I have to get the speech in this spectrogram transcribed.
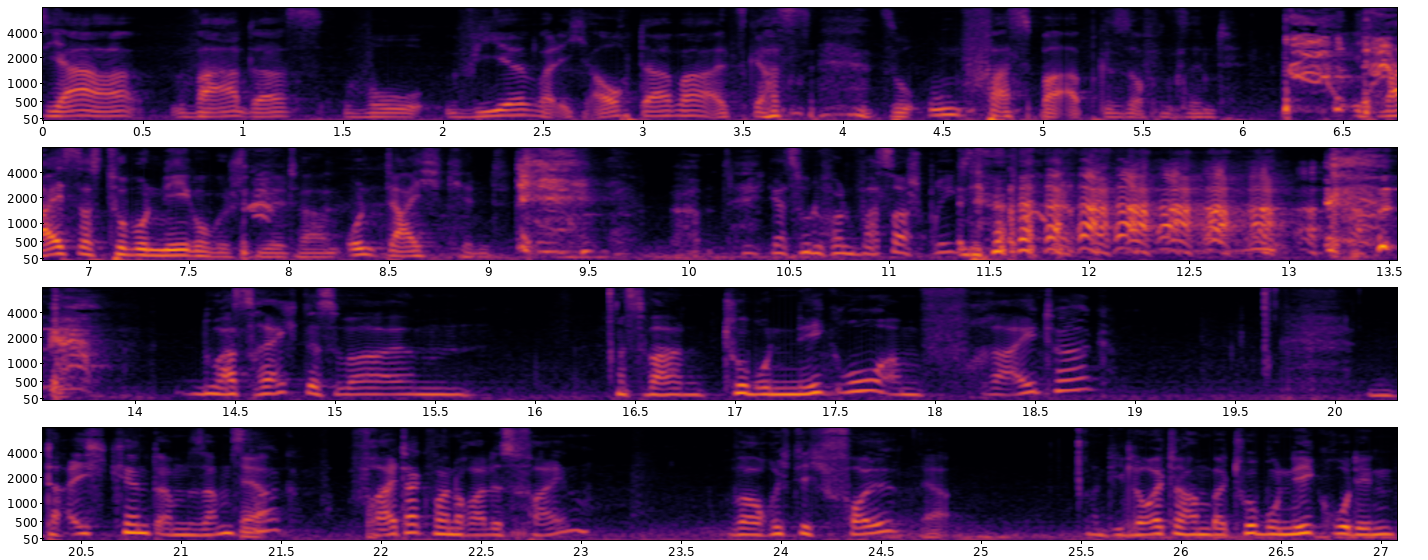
Jahr war das, wo wir, weil ich auch da war als Gast, so unfassbar abgesoffen sind? Ich weiß, dass Turbo Negro gespielt haben und Deichkind. Jetzt, wo du von Wasser sprichst. du hast recht, es war, ähm, es war ein Turbo Negro am Freitag, Deichkind am Samstag. Ja. Freitag war noch alles fein, war auch richtig voll. Ja. Und die Leute haben bei Turbo Negro den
